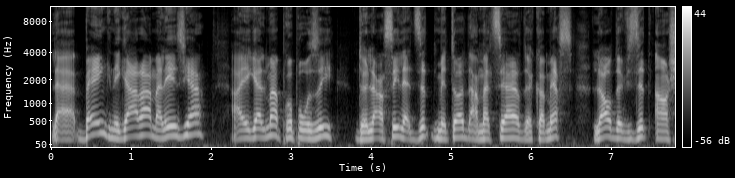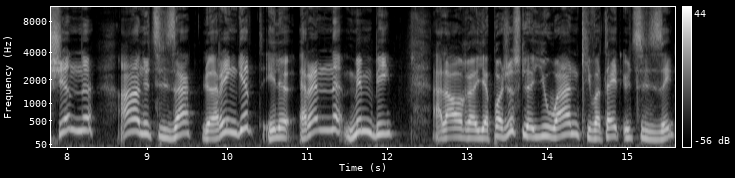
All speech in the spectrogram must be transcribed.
la Bank Negara Malaysia a également proposé de lancer la dite méthode en matière de commerce lors de visites en Chine en utilisant le ringgit et le renminbi. Alors, euh, il n'y a pas juste le yuan qui va être utilisé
